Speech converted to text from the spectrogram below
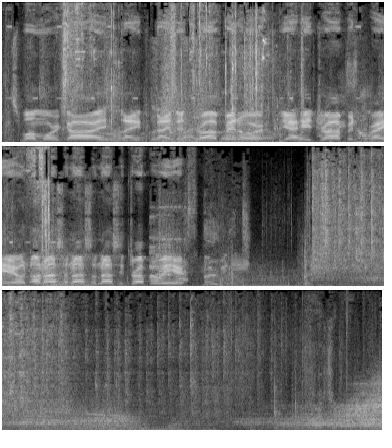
There's one more guy, Ooh, like either dropping or up, yeah, he dropping right here on, on us, on us, on us. He drop over here. Moving in. Alright, shit, I'll-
